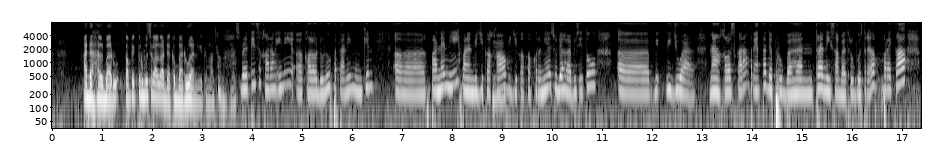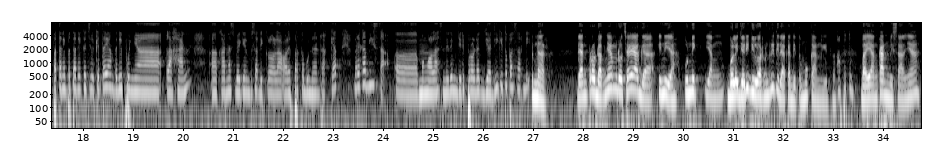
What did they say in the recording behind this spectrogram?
ada hal baru. Topik Turbus selalu ada kebaruan gitu Mas. Oh, berarti sekarang ini uh, kalau dulu petani mungkin uh, panen nih, panen biji kakao, hmm. biji kakao keringnya sudah habis itu uh, dijual. Nah, kalau sekarang ternyata ada perubahan tren nih sahabat Turbus. Ternyata mereka petani-petani kecil kita yang tadi punya lahan uh, karena sebagian besar dikelola oleh perkebunan rakyat, mereka bisa uh, mengolah sendiri menjadi produk jadi gitu Pak Sardi. Benar. Dan produknya menurut saya agak ini ya unik yang boleh jadi di luar negeri tidak akan ditemukan gitu. Apa tuh? Bayangkan misalnya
